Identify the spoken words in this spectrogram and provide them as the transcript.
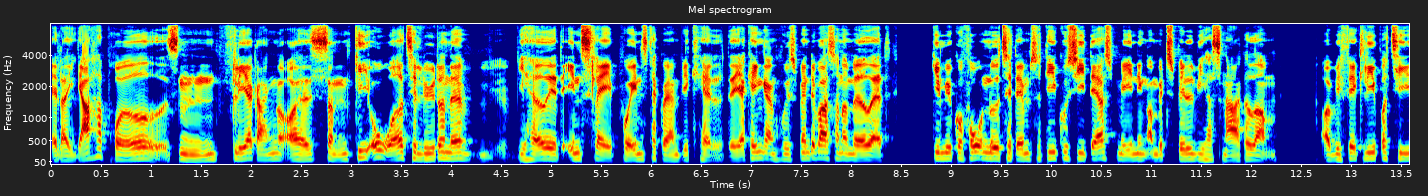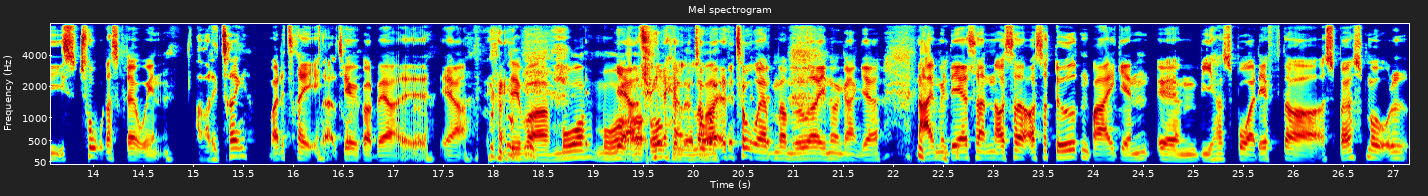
eller jeg har prøvet sådan flere gange at sådan give ordet til lytterne. Vi havde et indslag på Instagram, vi kaldte, jeg kan ikke engang huske, men det var sådan noget med, at give mikrofonen ud til dem, så de kunne sige deres mening om et spil, vi har snakket om og vi fik lige præcis to, der skrev ind. Og var det tre? Var det tre? Ja, det, det kan godt være, øh, ja. det var mor, mor ja, og onkel, ja, eller to, hvad? To af dem var mødre endnu en gang, ja. Nej, men det er sådan, og så, og så døde den bare igen. Øhm, vi har spurgt efter spørgsmål,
